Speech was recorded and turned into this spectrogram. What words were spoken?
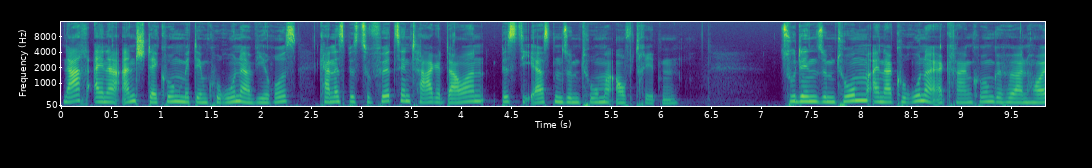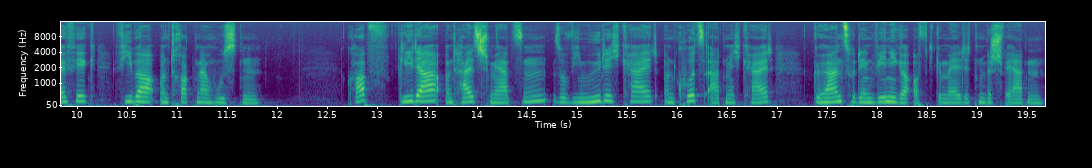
Nach einer Ansteckung mit dem Coronavirus kann es bis zu 14 Tage dauern, bis die ersten Symptome auftreten. Zu den Symptomen einer Corona-Erkrankung gehören häufig Fieber und trockener Husten. Kopf-, Glieder- und Halsschmerzen sowie Müdigkeit und Kurzatmigkeit gehören zu den weniger oft gemeldeten Beschwerden.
